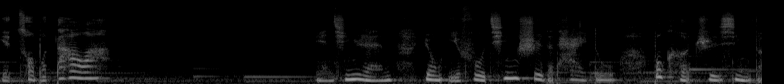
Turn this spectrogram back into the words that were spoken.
也做不到啊！”年轻人用一副轻视的态度，不可置信的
